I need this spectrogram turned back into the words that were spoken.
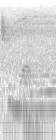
to my Lord.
